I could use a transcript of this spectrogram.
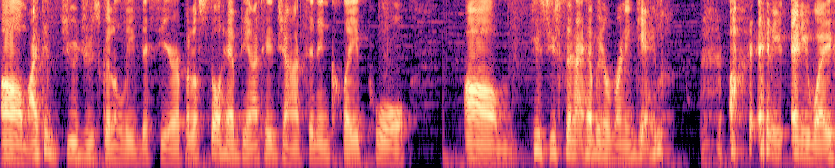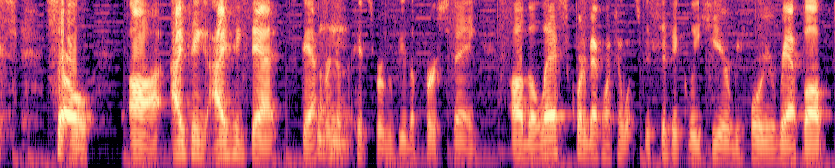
Um, I think Juju's going to leave this year, but he'll still have Diontae Johnson and Claypool. Um, he's used to not having a running game, any, anyways. So uh, I think I think that Stafford Mhm. and Pittsburgh would be the first thing. Uh, the last quarterback I want to talk about specifically here before we wrap up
